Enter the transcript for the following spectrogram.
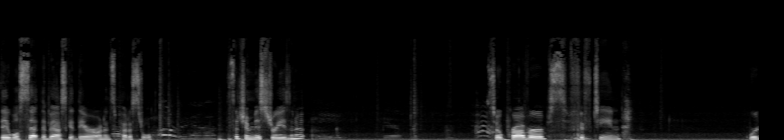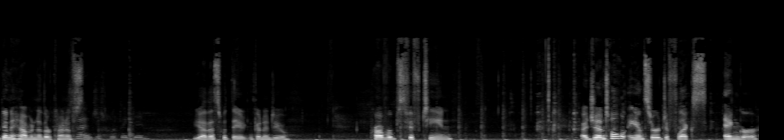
they will set the basket there on its pedestal. Such a mystery, isn't it? So, Proverbs 15. We're going to have another kind of. Is that just what they did? Yeah, that's what they're going to do. Proverbs 15. A gentle answer deflects anger,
